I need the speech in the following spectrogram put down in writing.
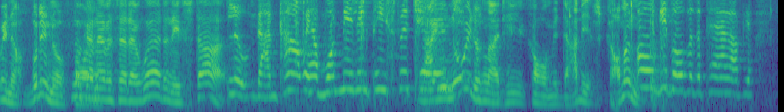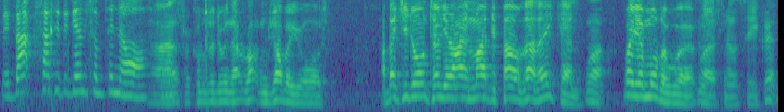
We're not good enough Look, for I you. never said a word and he starts. Look, Dad, can't we have one meal in peace for a change? Now, you know he doesn't like to hear you call me Daddy. It's common. Oh, give over the pair of you. My back's at it against something awful. Ah, that's what comes of doing that rotten job of yours. I bet you don't tell your high and mighty pals that, eh, Ken? What? Where your mother works. Well, it's no secret.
